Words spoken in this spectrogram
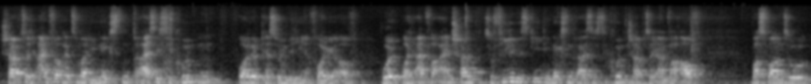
Schreibt euch einfach jetzt mal die nächsten 30 Sekunden eure persönlichen Erfolge auf. Wo ihr euch einfach einschreibt, so viele wie es geht, die nächsten 30 Sekunden schreibt euch einfach auf, was waren so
